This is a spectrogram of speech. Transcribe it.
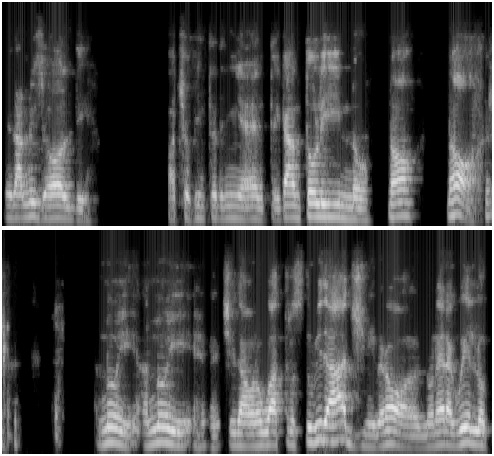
mi danno i soldi, faccio finta di niente, canto l'inno, no? No, a noi, a noi eh, ci davano quattro stupidaggini, però non era quello.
